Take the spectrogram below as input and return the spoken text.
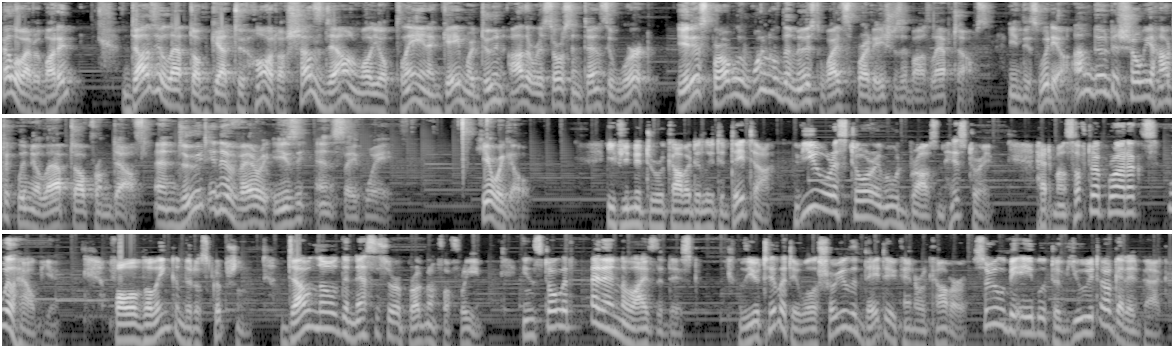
Hello everybody! Does your laptop get too hot or shuts down while you're playing a game or doing other resource-intensive work? It is probably one of the most widespread issues about laptops. In this video, I'm going to show you how to clean your laptop from dust and do it in a very easy and safe way. Here we go. If you need to recover deleted data, view or restore removed browsing history, Hetman Software Products will help you. Follow the link in the description, download the necessary program for free, install it and analyze the disk. The utility will show you the data you can recover, so you'll be able to view it or get it back.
